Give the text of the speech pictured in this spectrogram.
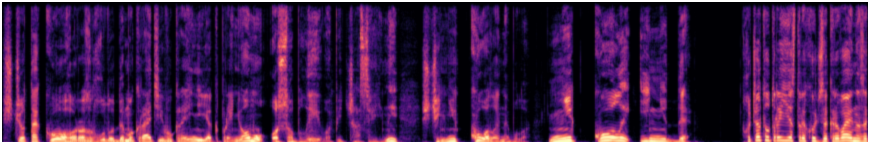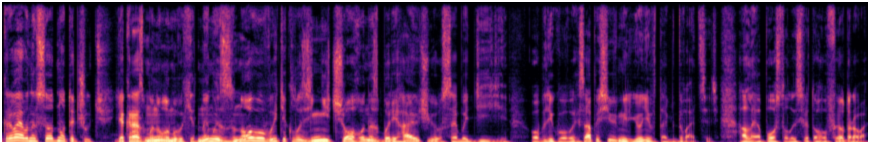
що такого розгулу демократії в Україні, як при ньому, особливо під час війни, ще ніколи не було. Ніколи і ніде. Хоча тут реєстри хоч закриває, не закриває, вони все одно течуть. Якраз минулими вихідними знову витікло з нічого не зберігаючої у себе дії. Облікових записів мільйонів так 20. Але апостоли святого Федорова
